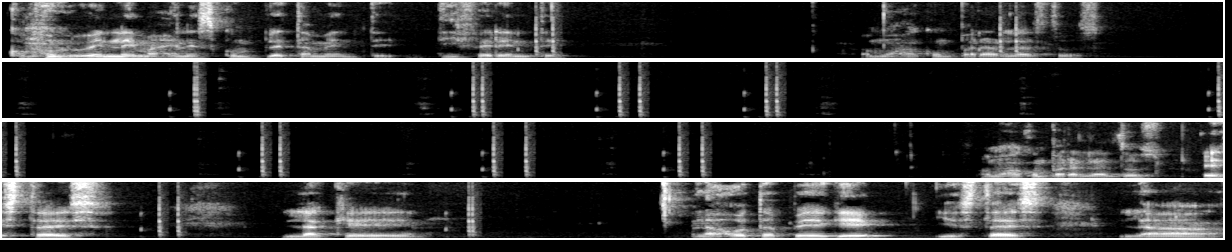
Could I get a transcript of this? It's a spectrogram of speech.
Como lo ven, la imagen es completamente diferente. Vamos a comparar las dos. Vamos a comparar las dos. Esta es la que la JPG y esta es la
